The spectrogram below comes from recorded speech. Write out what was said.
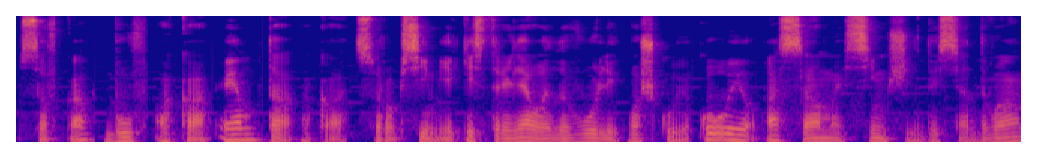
Совка був АК-М та АК-47, які стріляли доволі важкою кулею, а саме 7,62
